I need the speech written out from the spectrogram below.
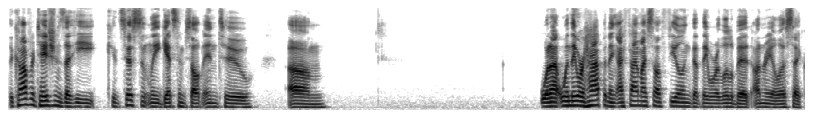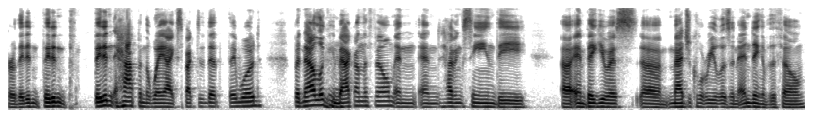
the confrontations that he consistently gets himself into, um, when I when they were happening, I found myself feeling that they were a little bit unrealistic, or they didn't they didn't they didn't happen the way I expected that they would. But now looking Mhm. back on the film and and having seen the uh, ambiguous uh, magical realism ending of the film,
